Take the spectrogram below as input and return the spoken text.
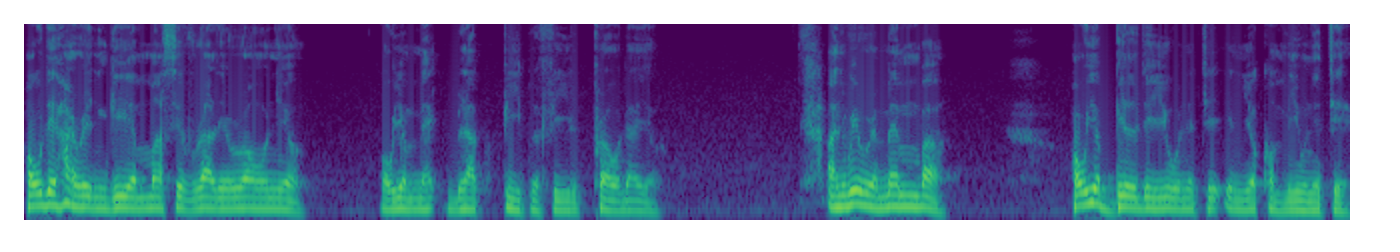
how the a massive rally round you, how you make black people feel proud of you. And we remember how you build the unity in your community,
